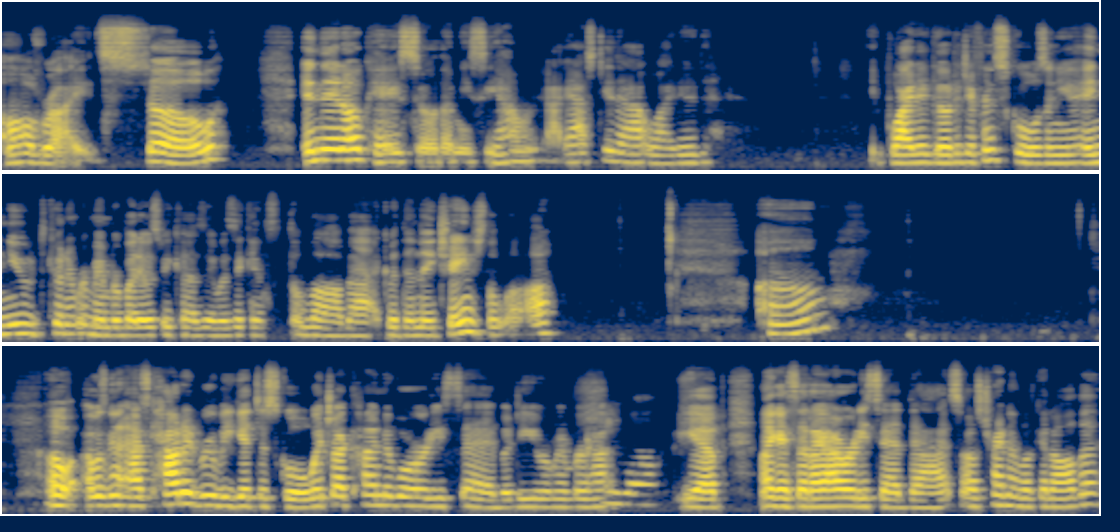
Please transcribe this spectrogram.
All right. So, and then okay, so let me see how I asked you that. Why did why did go to different schools and you and you couldn't remember, but it was because it was against the law back, but then they changed the law. Um Oh, I was gonna ask, how did Ruby get to school? Which I kind of already said, but do you remember how? She walked. Yep, like I said, I already said that. So I was trying to look at all the.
